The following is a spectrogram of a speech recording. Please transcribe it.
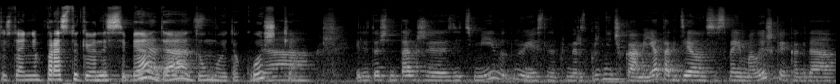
То есть они простукивая на себя, да, да, думают о кошке. Да. Или точно так же с детьми, вот, ну, если, например, с грудничками. Я так делала со своей малышкой, когда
